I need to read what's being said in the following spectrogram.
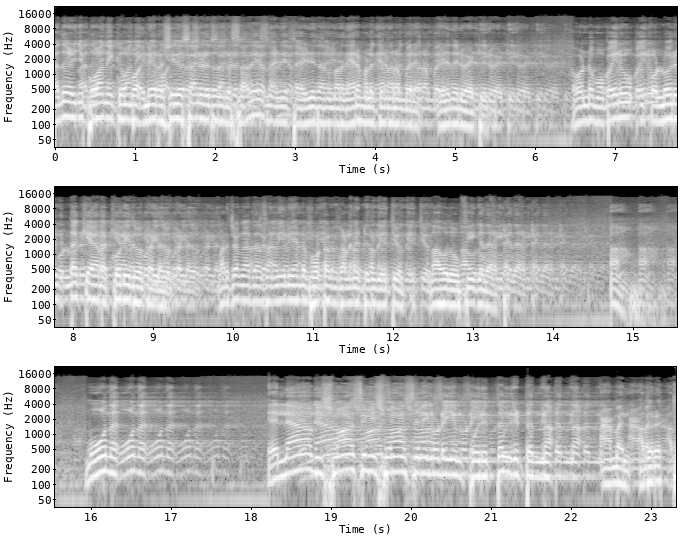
അത് കഴിഞ്ഞ് പോകാൻ നിൽക്കുമ്പോൾ ഇല്ലേ റഷീദ് ഹുസാൻ എടുത്തത് സതേ ഒന്ന് എഴുതി എഴുതാന്ന് പറഞ്ഞ് നേരം വിളിക്കുന്നിടം വരെ എഴുതലുമായിട്ട് അതുകൊണ്ട് മൊബൈലും ഉള്ളവർ ഇതൊക്കെയാ റെക്കോർഡ് ചെയ്ത് വെക്കേണ്ടത്. മടച്ചോങ്കാത്ത സണ്ണീലിയന്റെ ഫോട്ടോ ഒക്കെ കളഞ്ഞിട്ട് ഇത് കയറ്റി വെക്കും. അല്ലാഹു തൗഫീഖ് തരട്ടെ. ആ. മൂന്ന് മൂന്ന് മൂന്ന് മൂന്ന് എല്ലാ വിശ്വാസി വിശ്വാസിനികളുടെയും പൊരുത്തം കിട്ടുന്ന അമൽ. അതൊരൊറ്റ.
